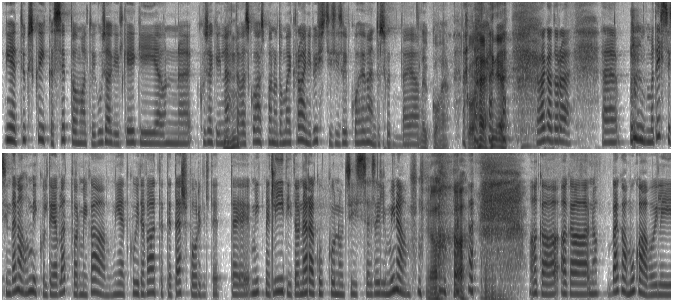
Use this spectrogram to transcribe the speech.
nii et ükskõik, kas Setomaalt või kusagilt keegi on äh, kusagil mm -hmm. nähtavas kohas pannud oma ekraani püsti, siis võib kohe ühendust võtta ja. kohe, kohe väga tore. Äh, ma testisin täna hommikul teie platvormi ka, nii et kui te vaatate dashboard'ilt, et äh, mitmed liidid on ära kukkunud, siis see olin mina aga, aga noh, väga mugav oli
